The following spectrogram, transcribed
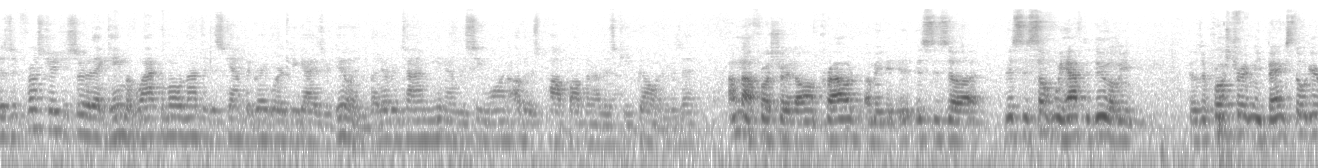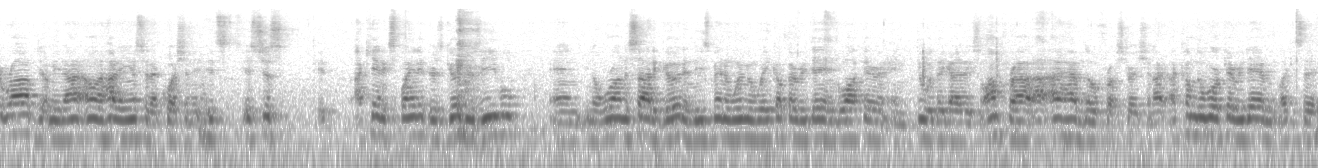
Does it frustrate you sort of that game of whack-a-mole, not to discount the great work you guys are doing, but every time, you know, we see one, others pop up and others keep going, is that? I'm not frustrated at all, I'm proud, I mean, it, this is, uh, this is something we have to do, I mean, does it frustrate me? Banks still get robbed? I mean, I, don't know how to answer that question, It- it's, it's just, it, I can't explain it, there's good, there's evil, and, you know, we're on the side of good, and these men and women wake up every day and go out there and, and do what they gotta do, so I'm proud, I, I have no frustration, I, I come to work every day, and like I said,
